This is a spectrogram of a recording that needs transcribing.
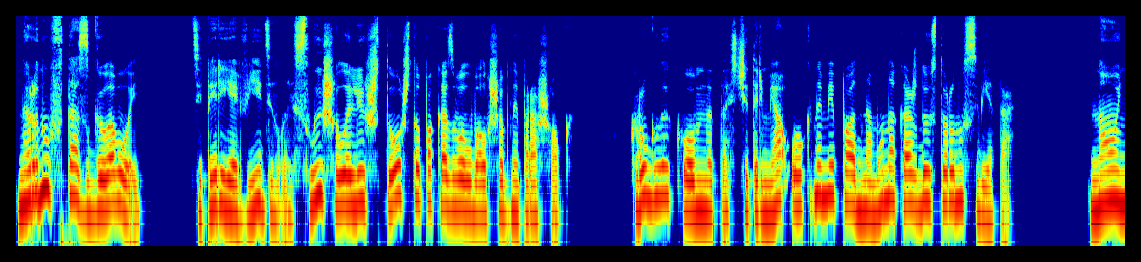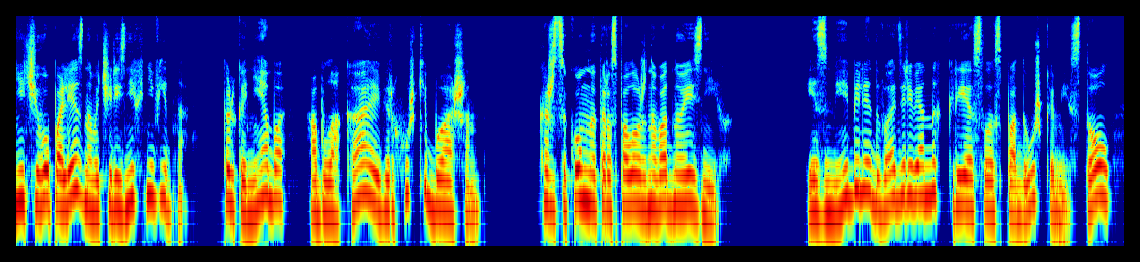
нырнув в таз с головой. Теперь я видела и слышала лишь то, что показывал волшебный порошок. Круглая комната с четырьмя окнами по одному на каждую сторону света. Но ничего полезного через них не видно, только небо, облака и верхушки башен. Кажется, комната расположена в одной из них. Из мебели два деревянных кресла с подушками, стол —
